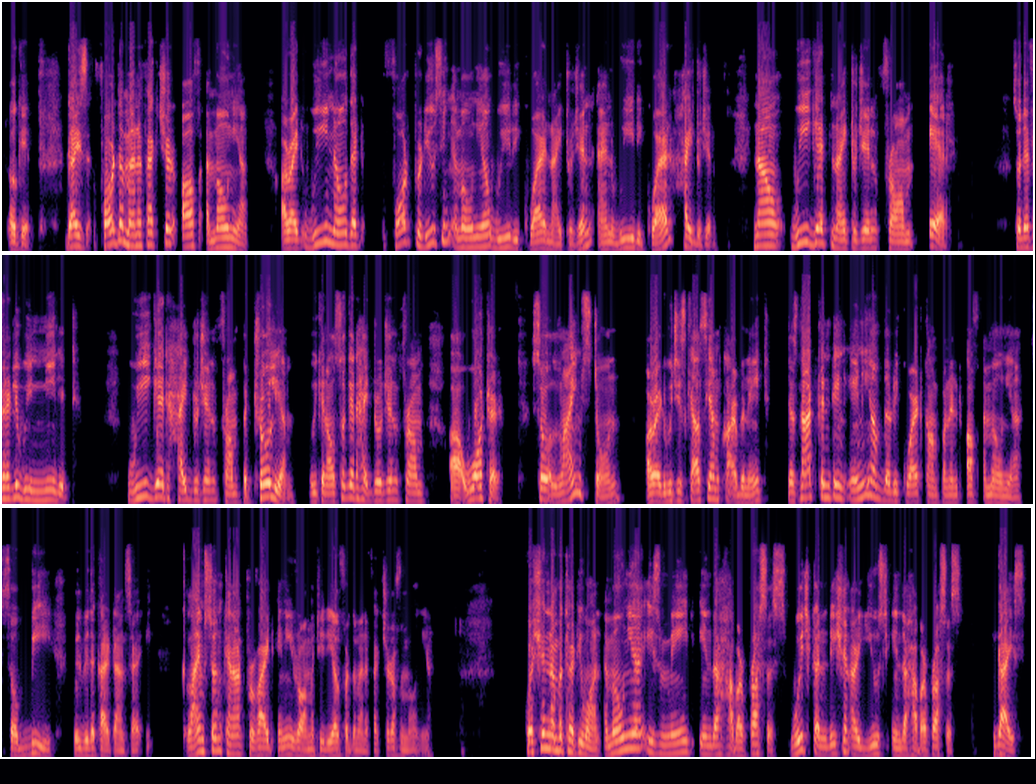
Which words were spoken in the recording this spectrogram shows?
Okay. Guys, for the manufacture of ammonia, all right, we know that for producing ammonia, we require nitrogen and we require hydrogen. Now, we get nitrogen from air. So definitely we need it. We get hydrogen from petroleum. We can also get hydrogen from uh, water. So limestone, all right, which is calcium carbonate, does not contain any of the required component of ammonia. So B will be the correct answer. Limestone cannot provide any raw material for the manufacture of ammonia. Question number 31. Ammonia is made in the Haber process. Which condition are used in the Haber process? Guys,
